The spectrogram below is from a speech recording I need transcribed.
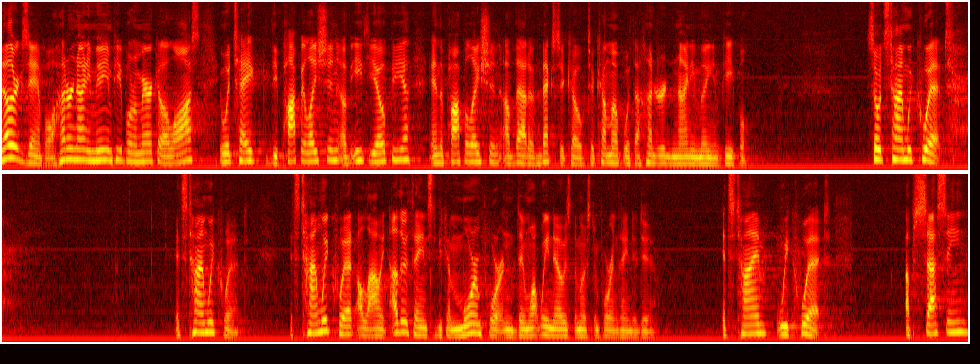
Another example 190 million people in America are lost. It would take the population of Ethiopia and the population of that of Mexico to come up with 190 million people. So it's time we quit. It's time we quit. It's time we quit allowing other things to become more important than what we know is the most important thing to do. It's time we quit obsessing,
